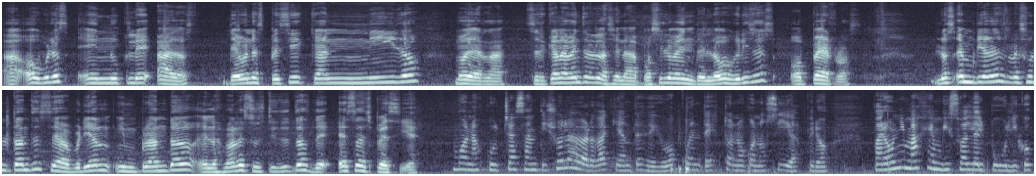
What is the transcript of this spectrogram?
a óvulos enucleados de una especie canido moderna, cercanamente relacionada, posiblemente lobos grises o perros. Los embriones resultantes se habrían implantado en las madres sustitutas de esa especie. Bueno, escucha, Santi, yo la verdad que antes de que vos cuentes esto no conocías, pero para una imagen visual del público,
